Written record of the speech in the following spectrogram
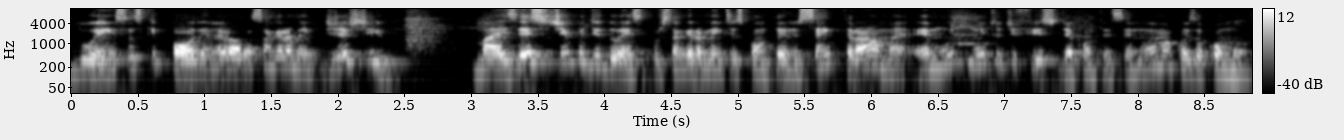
doenças que podem levar a sangramento digestivo. Mas esse tipo de doença por sangramento espontâneo sem trauma é muito, muito difícil de acontecer, não é uma coisa comum.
